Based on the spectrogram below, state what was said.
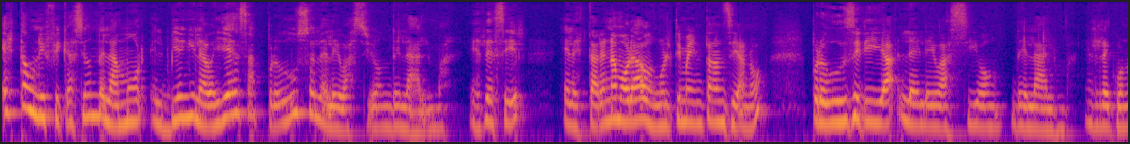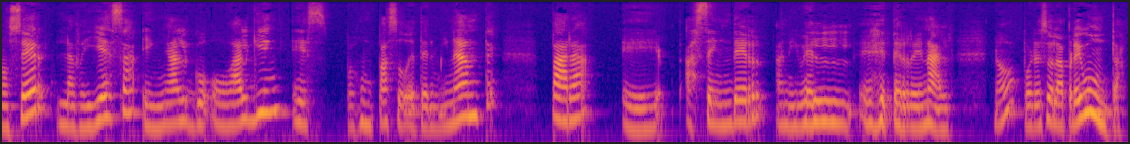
Esta unificación del amor, el bien y la belleza produce la elevación del alma, es decir, el estar enamorado en última instancia, ¿no? Produciría la elevación del alma. El reconocer la belleza en algo o alguien es pues, un paso determinante para eh, ascender a nivel eh, terrenal, ¿no? Por eso la pregunta.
